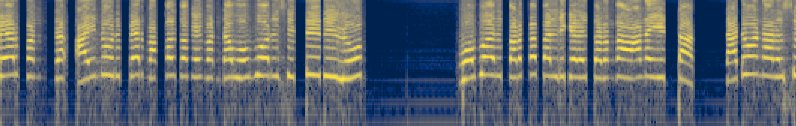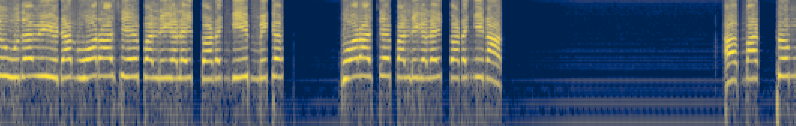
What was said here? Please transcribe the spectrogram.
பேர் கொண்ட ஐநூறு பேர் மக்கள் தொகை கொண்ட ஒவ்வொரு சிற்றூரிலும் ஒவ்வொரு தொடக்க பள்ளிகளை தொடங்க ஆணையிட்டார். நடுவண் அரசு உதவியுடன் ஓராசிரியர் பள்ளிகளை தொடங்கி மிக ஓராசிரியர் பள்ளிகளை தொடங்கினார். மற்றும்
